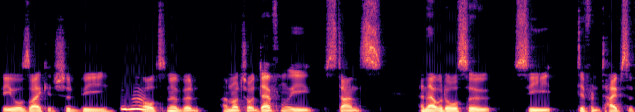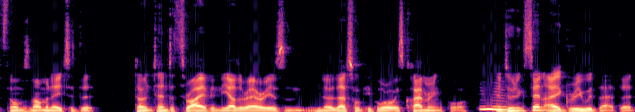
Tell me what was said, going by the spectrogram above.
feels like it should be Mhm. alternate, but I'm not sure. Definitely stunts. And that would also see different types of films nominated that don't tend to thrive in the other areas. And, you know, that's what people are always clamoring for. Mhm. And to an extent, I agree with that, that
